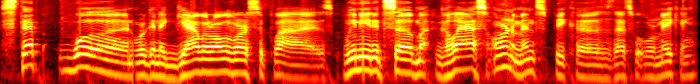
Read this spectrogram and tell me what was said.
Step one, we're gonna gather all of our supplies. We needed some glass ornaments because that's what we're making.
